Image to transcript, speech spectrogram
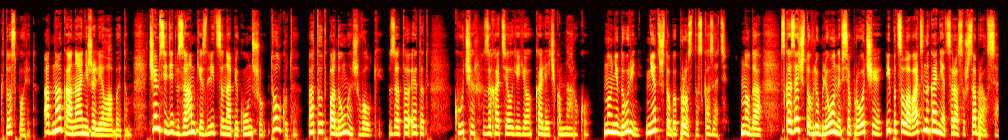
кто спорит. Однако она не жалела об этом. Чем сидеть в замке, злиться на опекуншу? Толку-то? А тут подумаешь, волки. Зато этот кучер захотел ее колечком на руку. Ну, не дурень, нет, чтобы просто сказать. Ну да, сказать, что влюблен и все прочее, и поцеловать, наконец, раз уж собрался.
